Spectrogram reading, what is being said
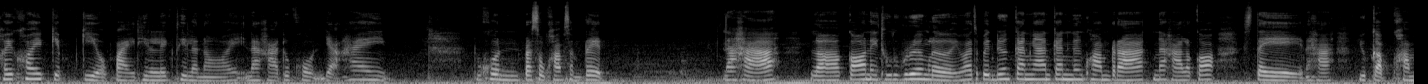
ค่อยๆ เก็บเกี่ยวไปทีละเล็กทีละน้อยนะคะ ทุกคนอยากให้ทุกคนประสบความสำเร็จนะคะ แล้วก็ในทุกๆเรื่องเลยว่าจะเป็นเรื่องการงานการเงินความรักนะคะ แล้วก็ stay นะคะ อยู่กับความ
